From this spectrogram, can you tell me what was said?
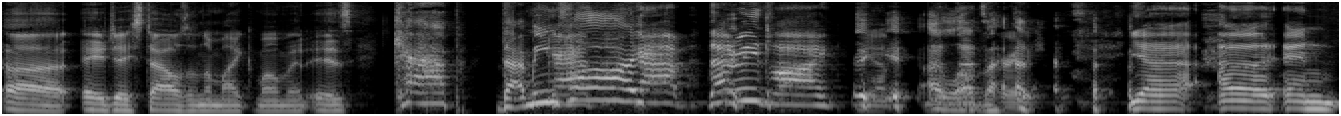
uh, AJ Styles on the mic moment is Cap. That means Cap, fly. Cap, that means fly. Yeah, I love that's that. great. Yeah, uh, and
